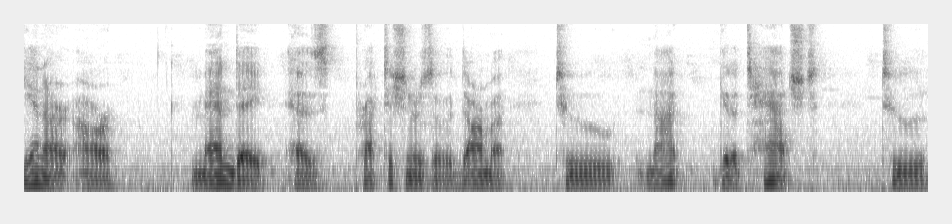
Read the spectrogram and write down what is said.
Again, our, our mandate as practitioners of the Dharma to not get attached to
